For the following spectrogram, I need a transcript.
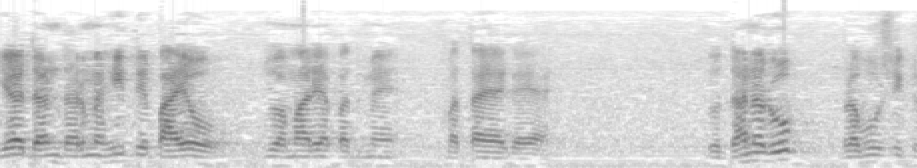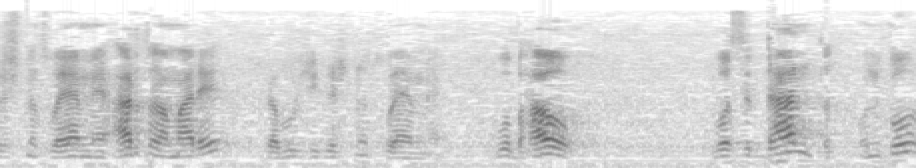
यह धन धर्म ही ते पायो, जो हमारे पद में बताया गया है। तो धन रूप प्रभु श्री कृष्ण स्वयं है, अर्थ हमारे प्रभु श्री कृष्ण स्वयं है। वो भाव, वो सिद्धांत उनको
